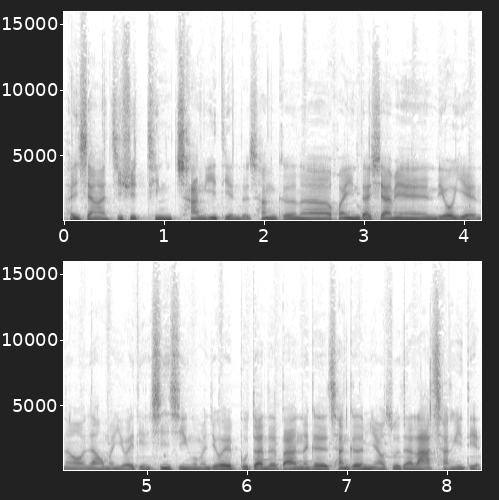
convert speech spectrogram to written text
很想要继续听长一点的唱歌呢，欢迎在下面留言哦，让我们有一点信心，我们就会不断的把那个唱歌的描述再拉长一点。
